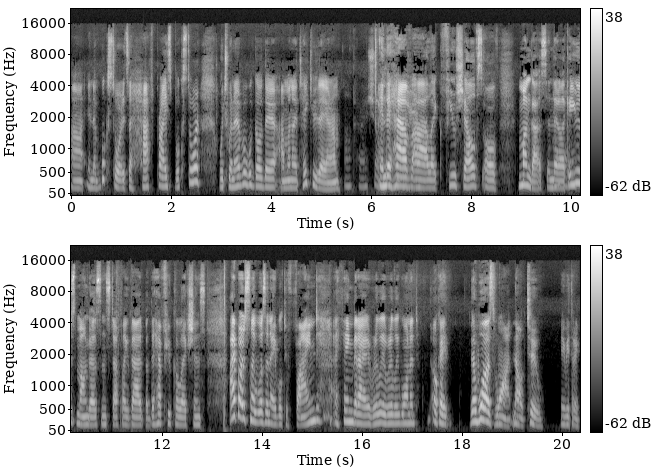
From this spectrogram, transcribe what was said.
uh, in a bookstore. It's a half price bookstore, which whenever we go there, I'm gonna take you there. Okay. should And they have uh, like few shelves of mangas, and they're like a used mangas and stuff like that. But they have few collections. I personally wasn't able to find a thing that I really, really wanted. Okay, there was one, no, two, maybe three,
